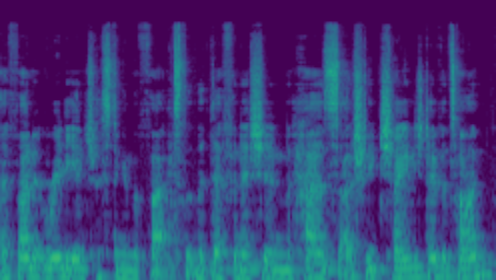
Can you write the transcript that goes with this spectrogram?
I found it really interesting in the fact that the definition has actually changed over time.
